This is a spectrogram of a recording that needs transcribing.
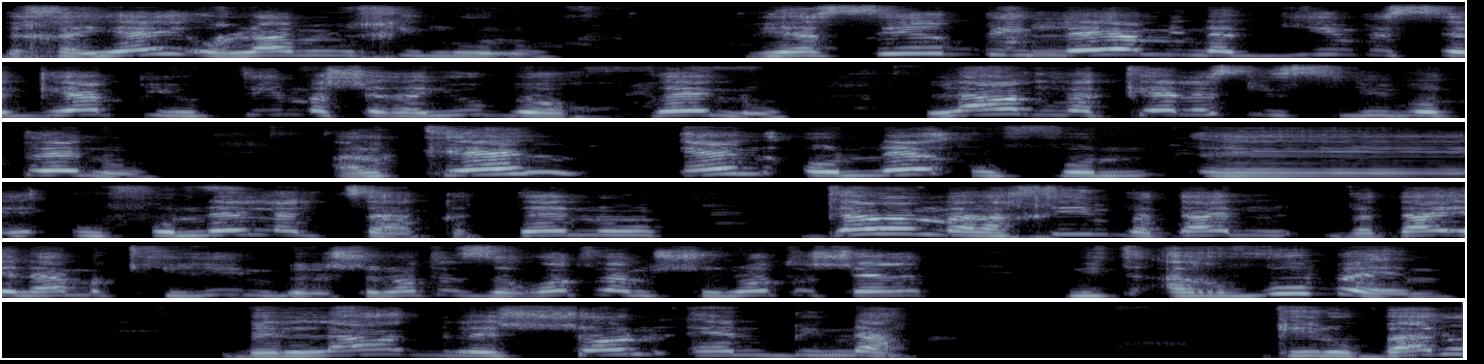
וחיי עולם ינחילונו. ויסיר דילי המנהגים וסייגי הפיוטים אשר היו בעוכרינו, לעג וקלס לסביבותינו. על כן, אין עונה ופונה, אה, ופונה לצעקתנו, גם המלאכים ודאי, ודאי אינם מכירים בלשונות הזרות והמשונות אשר נתערבו בהם, בלעג לשון אין בינה. כאילו באנו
